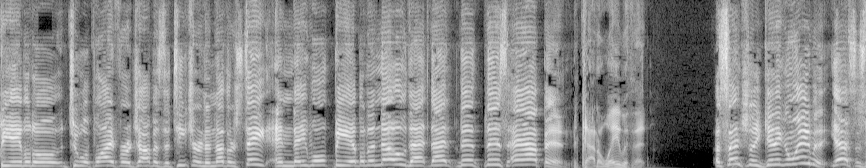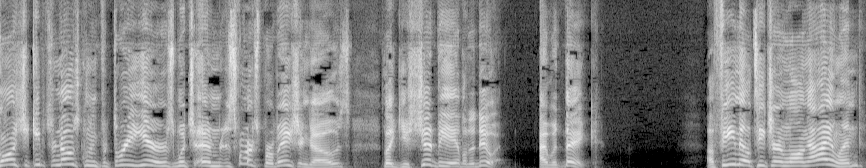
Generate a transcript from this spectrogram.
be able to, to apply for a job as a teacher in another state, and they won't be able to know that, that, that this happened. got away with it Essentially getting away with it. Yes, as long as she keeps her nose clean for three years, which, um, as far as probation goes, like you should be able to do it, I would think. A female teacher in Long Island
